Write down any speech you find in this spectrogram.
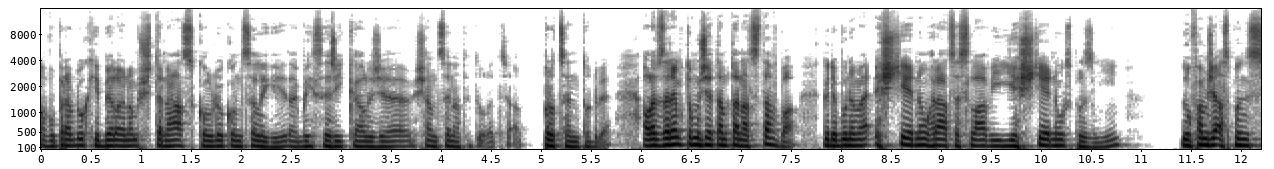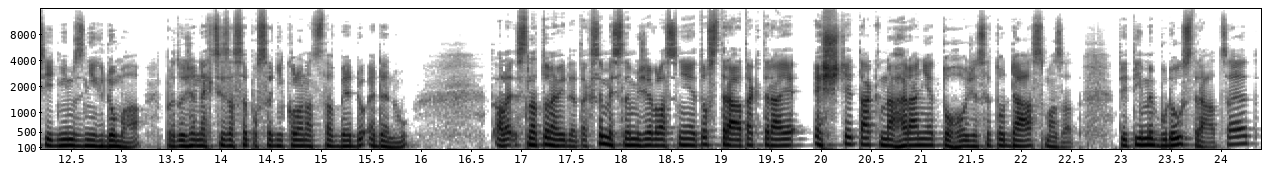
a opravdu chybělo jenom 14 kol do konce ligy, tak bych si říkal, že šance na titul je třeba procento dvě. Ale vzhledem k tomu, že je tam ta nadstavba, kde budeme ještě jednou hrát se Sláví, ještě jednou s Plzní, doufám, že aspoň s jedním z nich doma, protože nechci zase poslední kolo nadstavbě do Edenu, ale snad to nevyjde, tak si myslím, že vlastně je to ztráta, která je ještě tak na hraně toho, že se to dá smazat. Ty týmy budou ztrácet,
